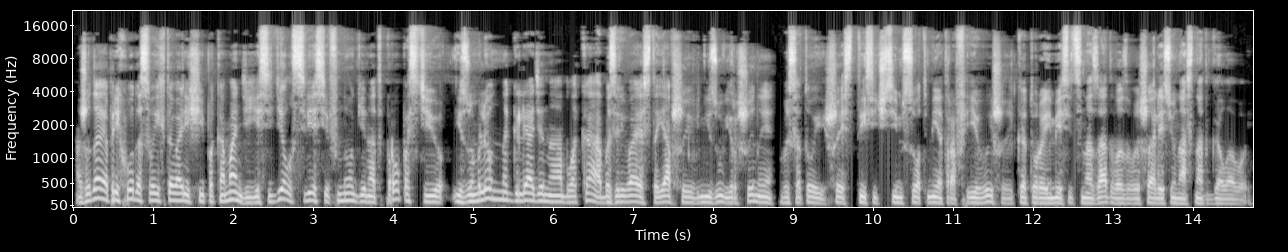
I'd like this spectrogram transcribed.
Ожидая прихода своих товарищей по команде, я сидел, свесив ноги над пропастью, изумленно глядя на облака, обозревая стоявшие внизу вершины высотой 6700 метров и выше, которые месяц назад возвышались у нас над головой.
